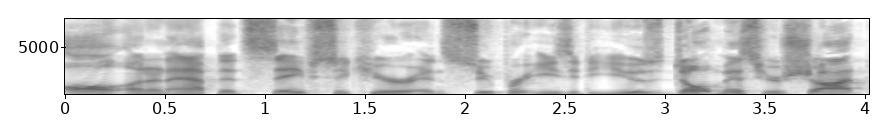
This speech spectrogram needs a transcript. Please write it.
all on an app that's safe, secure, and super easy to use. Don't miss your shot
